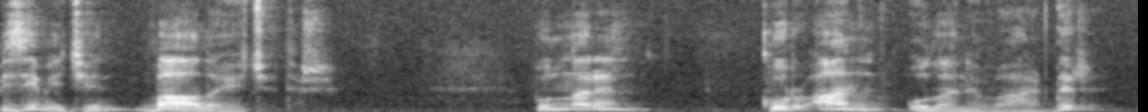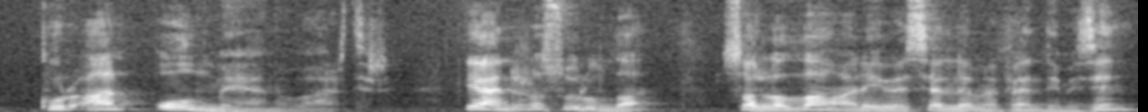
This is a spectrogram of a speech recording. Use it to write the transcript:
bizim için bağlayıcıdır. Bunların Kur'an olanı vardır, Kur'an olmayanı vardır. Yani Resulullah sallallahu aleyhi ve sellem Efendimizin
